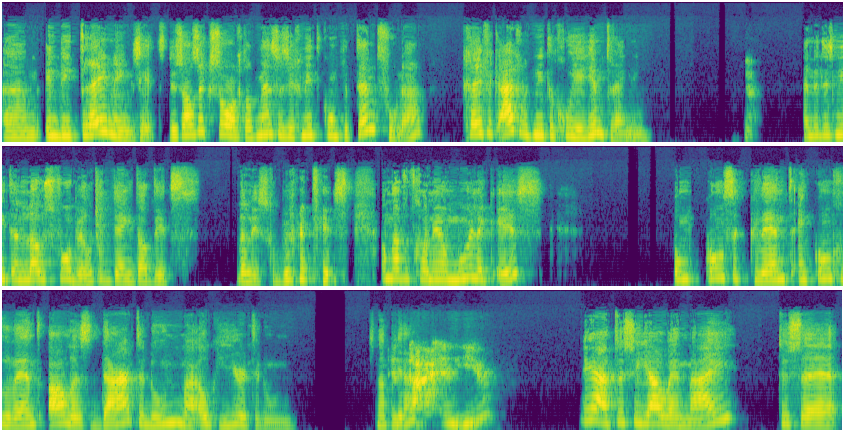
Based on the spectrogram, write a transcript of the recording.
ehm, in die training zit. Dus als ik zorg dat mensen zich niet competent voelen, geef ik eigenlijk niet een goede Jim-training. Ja. En dit is niet een loos voorbeeld. Ik denk dat dit wel eens gebeurd is. Omdat het gewoon heel moeilijk is om consequent en congruent alles daar te doen, maar ook hier te doen. Snap En je? daar en hier? Ja, tussen jou en mij, tussen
